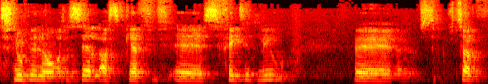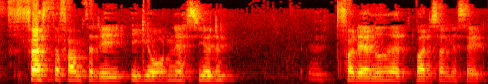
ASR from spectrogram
snublende over sig selv og skal øh, fikse sit liv. Øh, så først og fremmest er det ikke i orden, jeg siger det, for det andet, at var det sådan, jeg sagde det.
